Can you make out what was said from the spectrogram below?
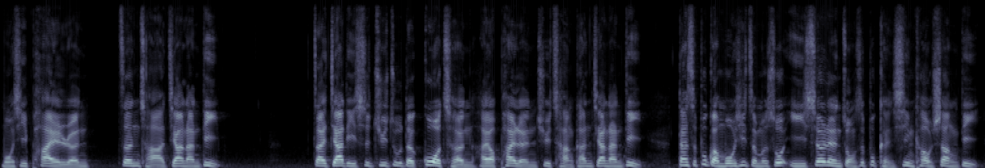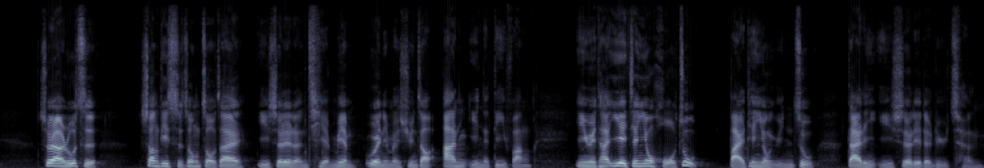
摩西派人侦查迦南地，在加迪斯居住的过程，还要派人去敞开迦南地。但是不管摩西怎么说，以色列人总是不肯信靠上帝。虽然如此，上帝始终走在以色列人前面，为你们寻找安营的地方，因为他夜间用火柱。白天用云柱带领以色列的旅程，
